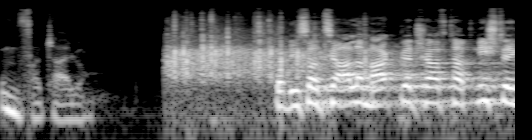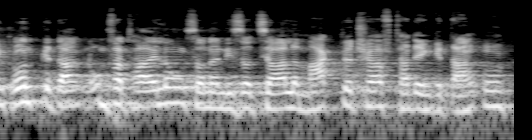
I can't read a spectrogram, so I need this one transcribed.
Umverteilung. Und die soziale Marktwirtschaft hat nicht den Grundgedanken Umverteilung, sondern die soziale Marktwirtschaft hat den Gedanken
